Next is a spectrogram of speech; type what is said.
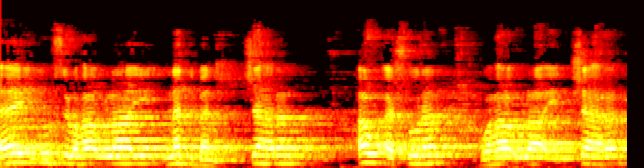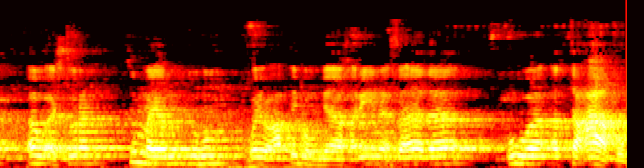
ay yursilu haؤulaaءi nadban shahran aw ashhuran wa haؤulaaءi shahran aw ashhuran ثuma yaruduhm wayucaqibhm biآakhariina fahada huwa altacaaqub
